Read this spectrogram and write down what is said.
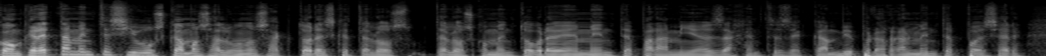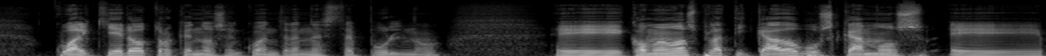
Concretamente sí buscamos algunos actores que te los, te los comento brevemente para millones de agentes de cambio, pero realmente puede ser cualquier otro que no se encuentre en este pool, ¿no? Eh, como hemos platicado, buscamos eh,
